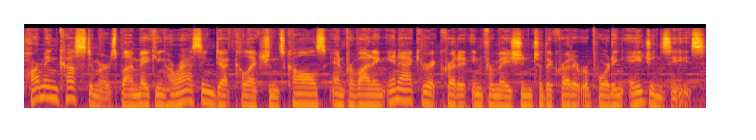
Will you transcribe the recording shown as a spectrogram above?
harming customers by making harassing debt collections calls and providing inaccurate credit information to the credit reporting agencies.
